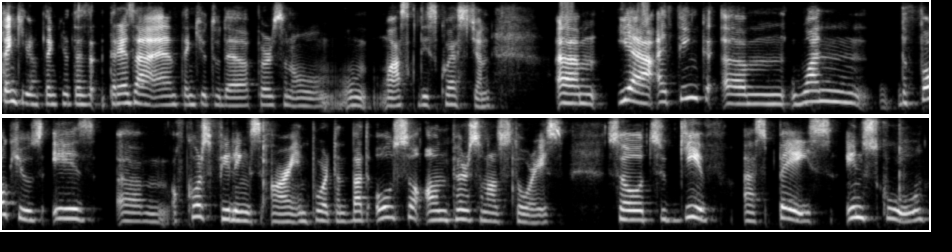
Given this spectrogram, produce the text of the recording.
thank you. Thank you, Teresa, and thank you to the person who, who asked this question. Um, yeah, I think um, one, the focus is, um, of course, feelings are important, but also on personal stories. So to give a space in school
